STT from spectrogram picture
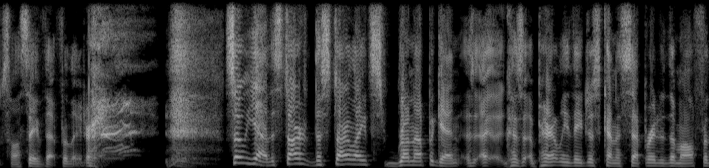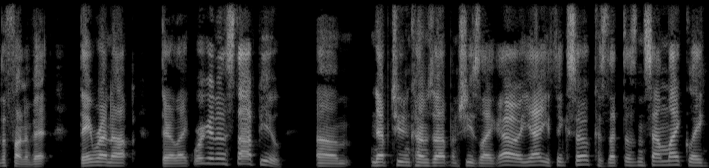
So I'll save that for later. so yeah, the star the starlights run up again because apparently they just kind of separated them all for the fun of it. They run up. They're like, "We're gonna stop you." Um. Neptune comes up and she's like, "Oh yeah, you think so? Because that doesn't sound likely."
